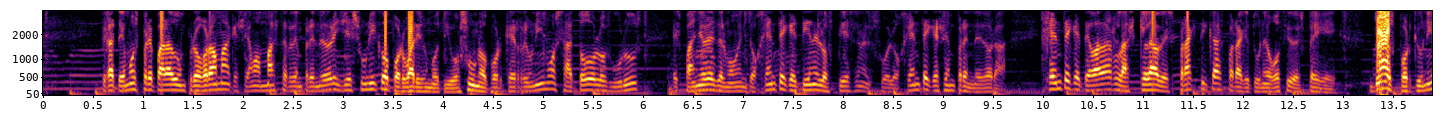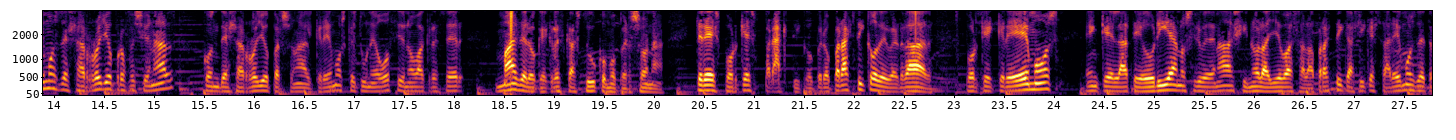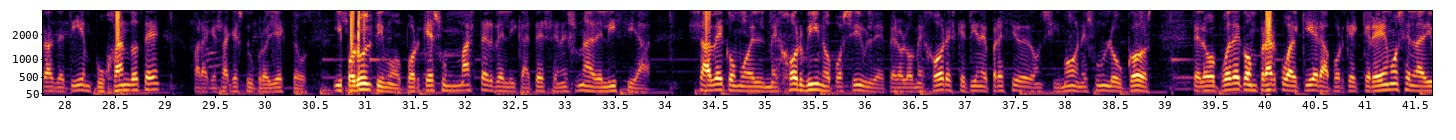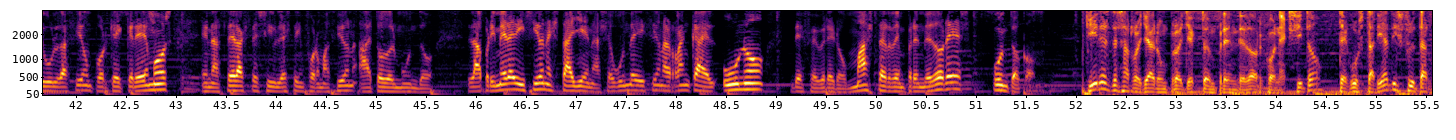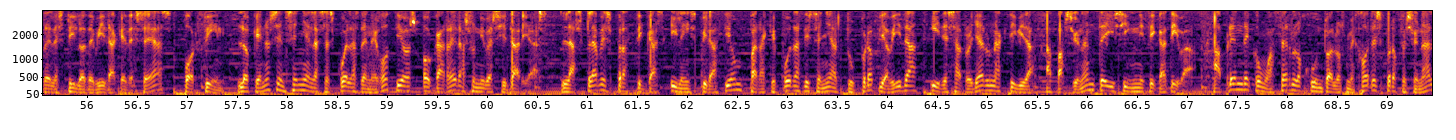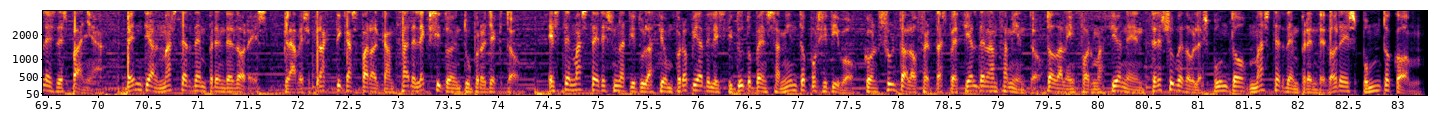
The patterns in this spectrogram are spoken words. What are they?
Fíjate, hemos preparado un programa que se llama Máster de Emprendedores y es único por varios motivos. Uno, porque reunimos a todos los gurús españoles del momento, gente que tiene los pies en el suelo, gente que es emprendedora, gente que te va a dar las claves prácticas para que tu negocio despegue. Dos, porque unimos desarrollo profesional con desarrollo personal. Creemos que tu negocio no va a crecer más de lo que crezcas tú como persona. Tres, porque es práctico, pero práctico de verdad, porque creemos en que la teoría no sirve de nada si no la llevas a la práctica, así que estaremos detrás de ti empujándote para que saques tu proyecto. Y por último, porque es un máster delicatessen, es una delicia, sabe como el mejor vino posible, pero lo mejor es que tiene precio de Don Simón, es un low cost, te lo puede comprar cualquiera porque creemos en la divulgación, porque creemos en hacer accesible esta información a todo el mundo. La primera edición está llena, segunda edición arranca el 1 de febrero, masterdeemprendedores.com. ¿Quieres desarrollar un proyecto emprendedor con éxito? ¿Te gustaría disfrutar del estilo de vida que deseas? Por fin, lo que nos enseña en las escuelas de negocios o carreras universitarias, las claves prácticas y la inspiración para que puedas diseñar tu propia vida y desarrollar una actividad apasionante y significativa. Aprende cómo hacerlo junto a los mejores profesionales de España. Vente al Máster de Emprendedores, claves prácticas para alcanzar el éxito en tu proyecto. Este máster es una titulación propia del Instituto Pensamiento Positivo. Consulta la oferta especial de lanzamiento. Toda la información en www.masterdemprendedores.com emprendedores.com.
